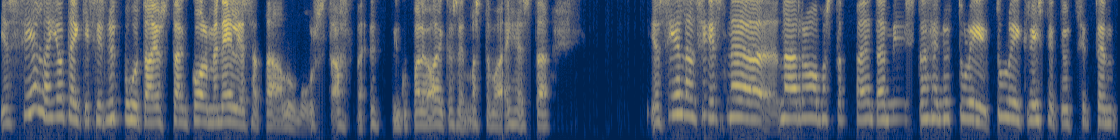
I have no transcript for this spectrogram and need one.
Ja siellä jotenkin, siis nyt puhutaan jostain 300-400-luvusta, niin kuin paljon aikaisemmasta vaiheesta, ja siellä siis nämä, nämä Roomasta päin, tai mistä he nyt tuli, tuli kristityt sitten,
